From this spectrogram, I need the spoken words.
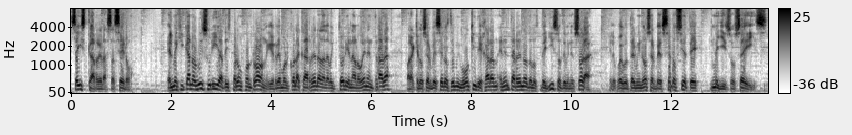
seis carreras a cero. El mexicano Luis Uría disparó un jonrón y remolcó la carrera de la victoria en la novena entrada para que los cerveceros de Milwaukee dejaran en el terreno de los mellizos de Venezuela. El juego terminó cerveceros 7, mellizos 6.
